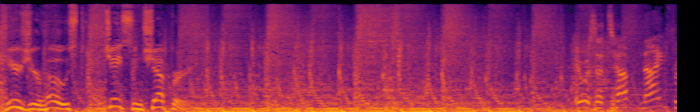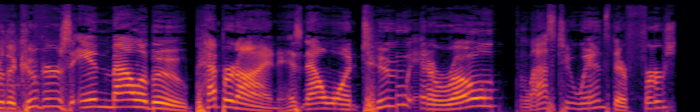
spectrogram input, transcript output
Here's your host, Jason Shepard. Was a tough night for the Cougars in Malibu. Pepperdine has now won two in a row. The last two wins, their first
